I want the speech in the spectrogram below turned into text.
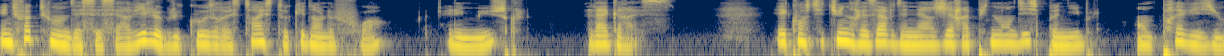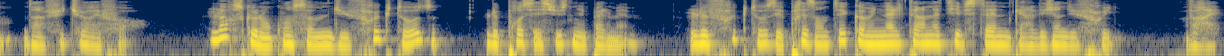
Une fois que tout le monde s'est servi, le glucose restant est stocké dans le foie, les muscles, la graisse, et constitue une réserve d'énergie rapidement disponible en prévision d'un futur effort. Lorsque l'on consomme du fructose, le processus n'est pas le même. Le fructose est présenté comme une alternative saine car il vient du fruit. Vrai.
